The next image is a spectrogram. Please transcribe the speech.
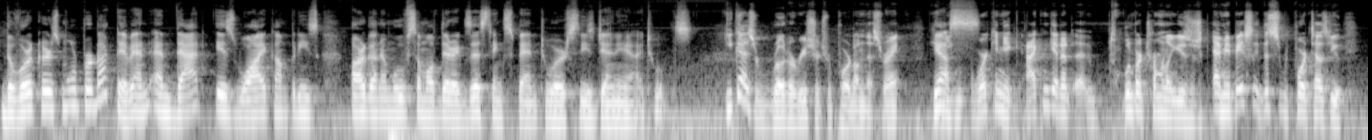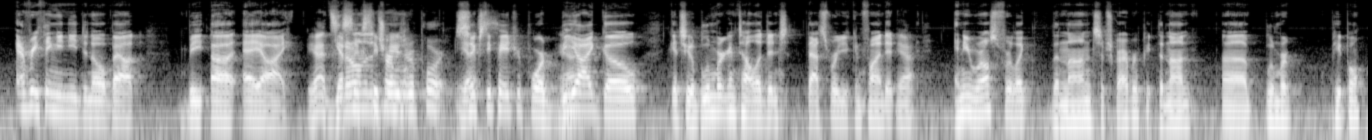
the workers more productive. And, and that is why companies are going to move some of their existing spend towards these Gen AI tools. You guys wrote a research report on this, right? Yes. You- where can you? I can get a, a Bloomberg Terminal users. I mean, basically, this report tells you everything you need to know about B, uh, AI. Yeah, it's get a it on the 60-page terminal. report, yes. Sixty-page report. Yeah. BI Go gets you to Bloomberg Intelligence. That's where you can find it. Yeah. Anywhere else for like the non-subscriber, pe- the non uh, Bloomberg people?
